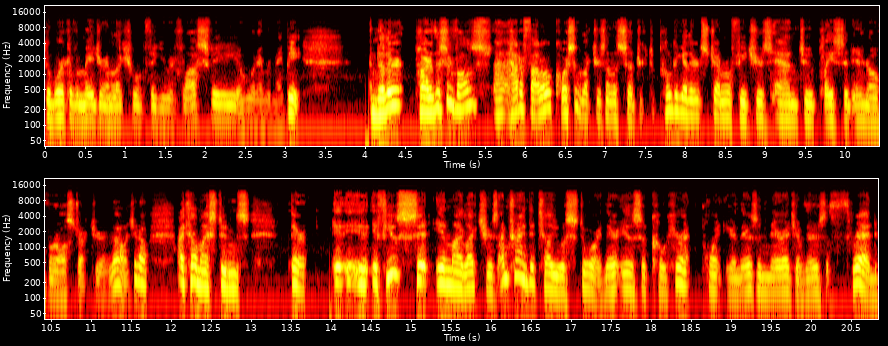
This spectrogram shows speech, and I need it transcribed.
the work of a major intellectual figure in philosophy, or whatever it may be. Another part of this involves uh, how to follow a course of lectures on a subject to pull together its general features and to place it in an overall structure of knowledge. You know, I tell my students, there, if you sit in my lectures, I'm trying to tell you a story. There is a coherent point here. There's a narrative. There's a thread,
